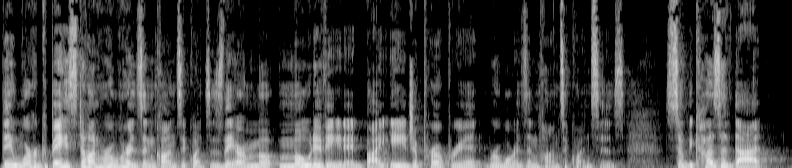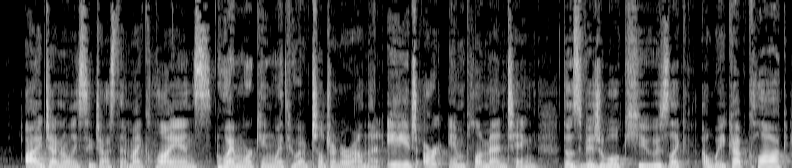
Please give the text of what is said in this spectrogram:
They work based on rewards and consequences. They are mo- motivated by age appropriate rewards and consequences. So, because of that, I generally suggest that my clients who I'm working with who have children around that age are implementing those visual cues like a wake up clock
